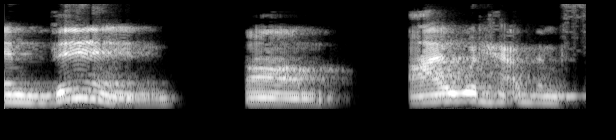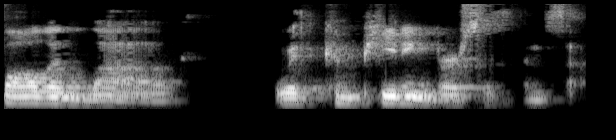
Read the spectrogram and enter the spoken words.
And then um, I would have them fall in love with competing versus themselves.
